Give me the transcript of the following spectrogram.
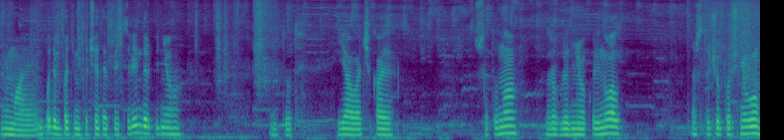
немає. Будемо потім точити цей циліндр під нього. І тут ява чекає шатуна, зроблю до нього колінвал, розточу поршньову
